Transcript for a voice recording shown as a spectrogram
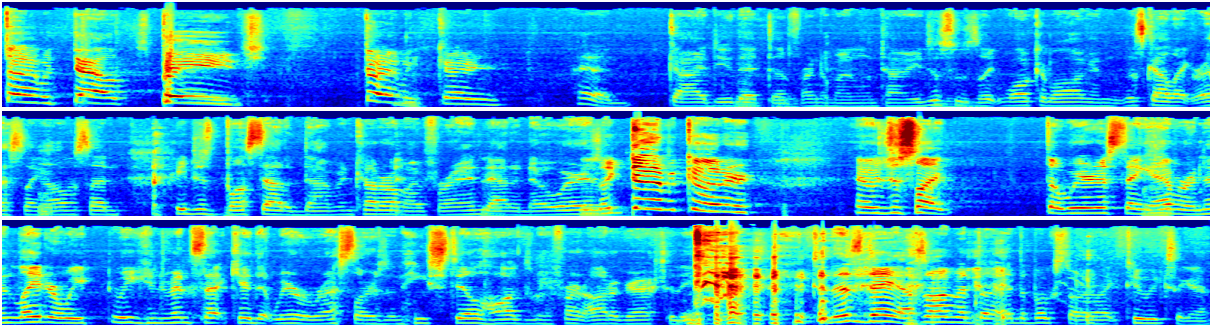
Diamond Dallas Page. Diamond hmm. cutter. I had a guy do that to a friend of mine one time. He just hmm. was like walking along, and this guy like wrestling. All of a sudden, he just bust out a diamond cutter on my friend out of nowhere. He's hmm. like diamond cutter. It was just like the weirdest thing mm-hmm. ever. And then later, we we convinced that kid that we were wrestlers, and he still hogs me for an autograph to the to this day. I saw him at the at the bookstore like two weeks ago.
